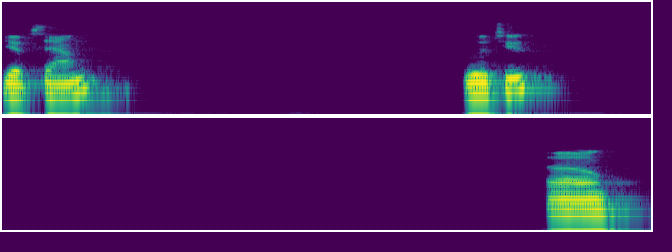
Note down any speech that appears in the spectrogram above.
You have sound? Bluetooth? Oh.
